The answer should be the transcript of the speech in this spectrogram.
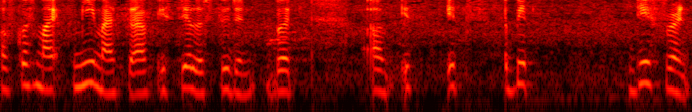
Of course, my me myself is still a student, but um, it's it's a bit different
